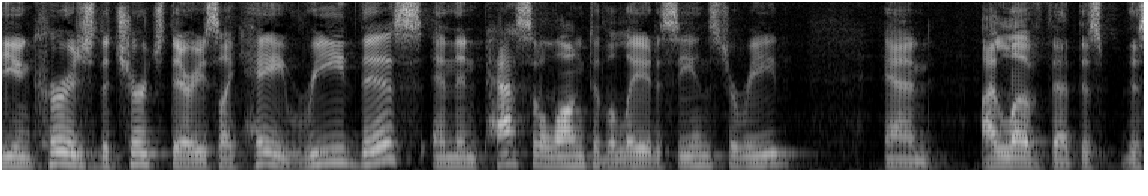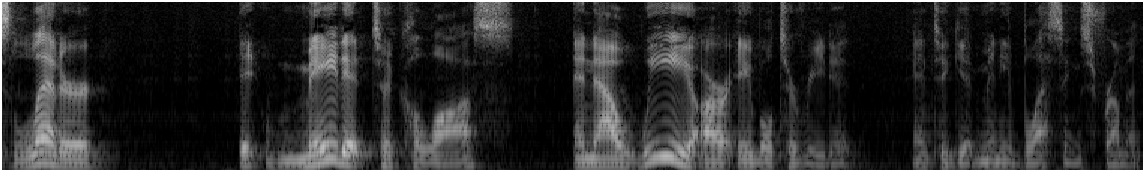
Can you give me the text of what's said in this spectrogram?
He encouraged the church there. He's like, hey, read this and then pass it along to the Laodiceans to read. And I love that this, this letter, it made it to Colossae, and now we are able to read it and to get many blessings from it.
